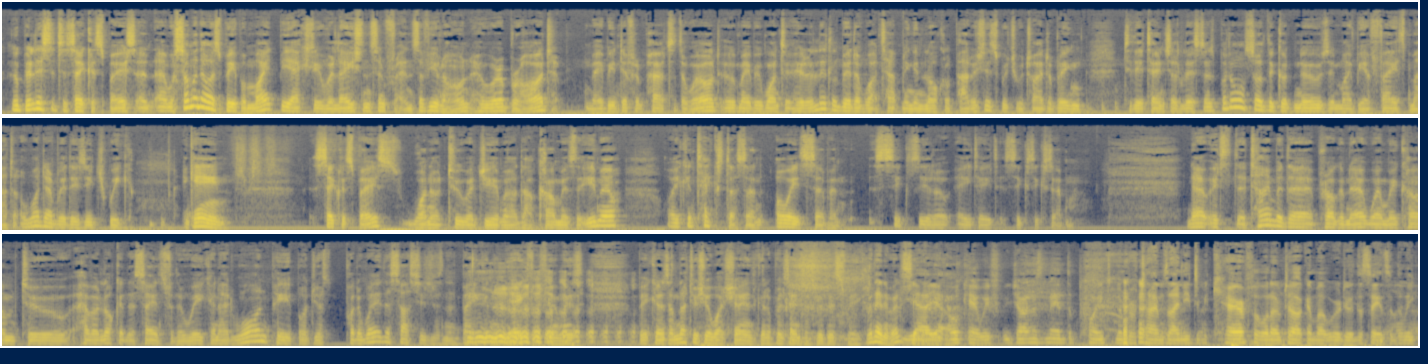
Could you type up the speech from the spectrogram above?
who've been listening to Sacred Space. And, and some of those people might be actually relations and friends of your own who are abroad, maybe in different parts of the world, who maybe want to hear a little bit of what's happening in local parishes, which we try to bring to the attention of listeners, but also the good news. It might be a faith matter or whatever it is each week. Again, Sacred Space 102 at gmail.com is the email, or you can text us on 087 667. Now, it's the time of the programme now when we come to have a look at the saints for the week, and I'd warn people just put away the sausages and the bacon and the egg for a few minutes because I'm not too sure what Shane's going to present us with this week. But anyway, let's yeah, yeah, okay. We've, John has made the point a number of times. I need to be careful what I'm talking about. When we're doing the saints of the week.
